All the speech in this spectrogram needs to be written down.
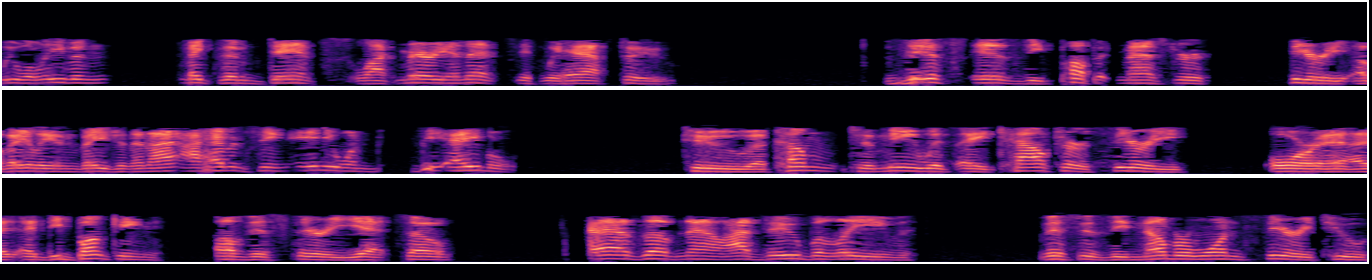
We will even make them dance like marionettes if we have to. This is the puppet master theory of alien invasion, and I, I haven't seen anyone be able to uh, come to me with a counter theory or a, a debunking of this theory yet. So as of now, I do believe this is the number one theory to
